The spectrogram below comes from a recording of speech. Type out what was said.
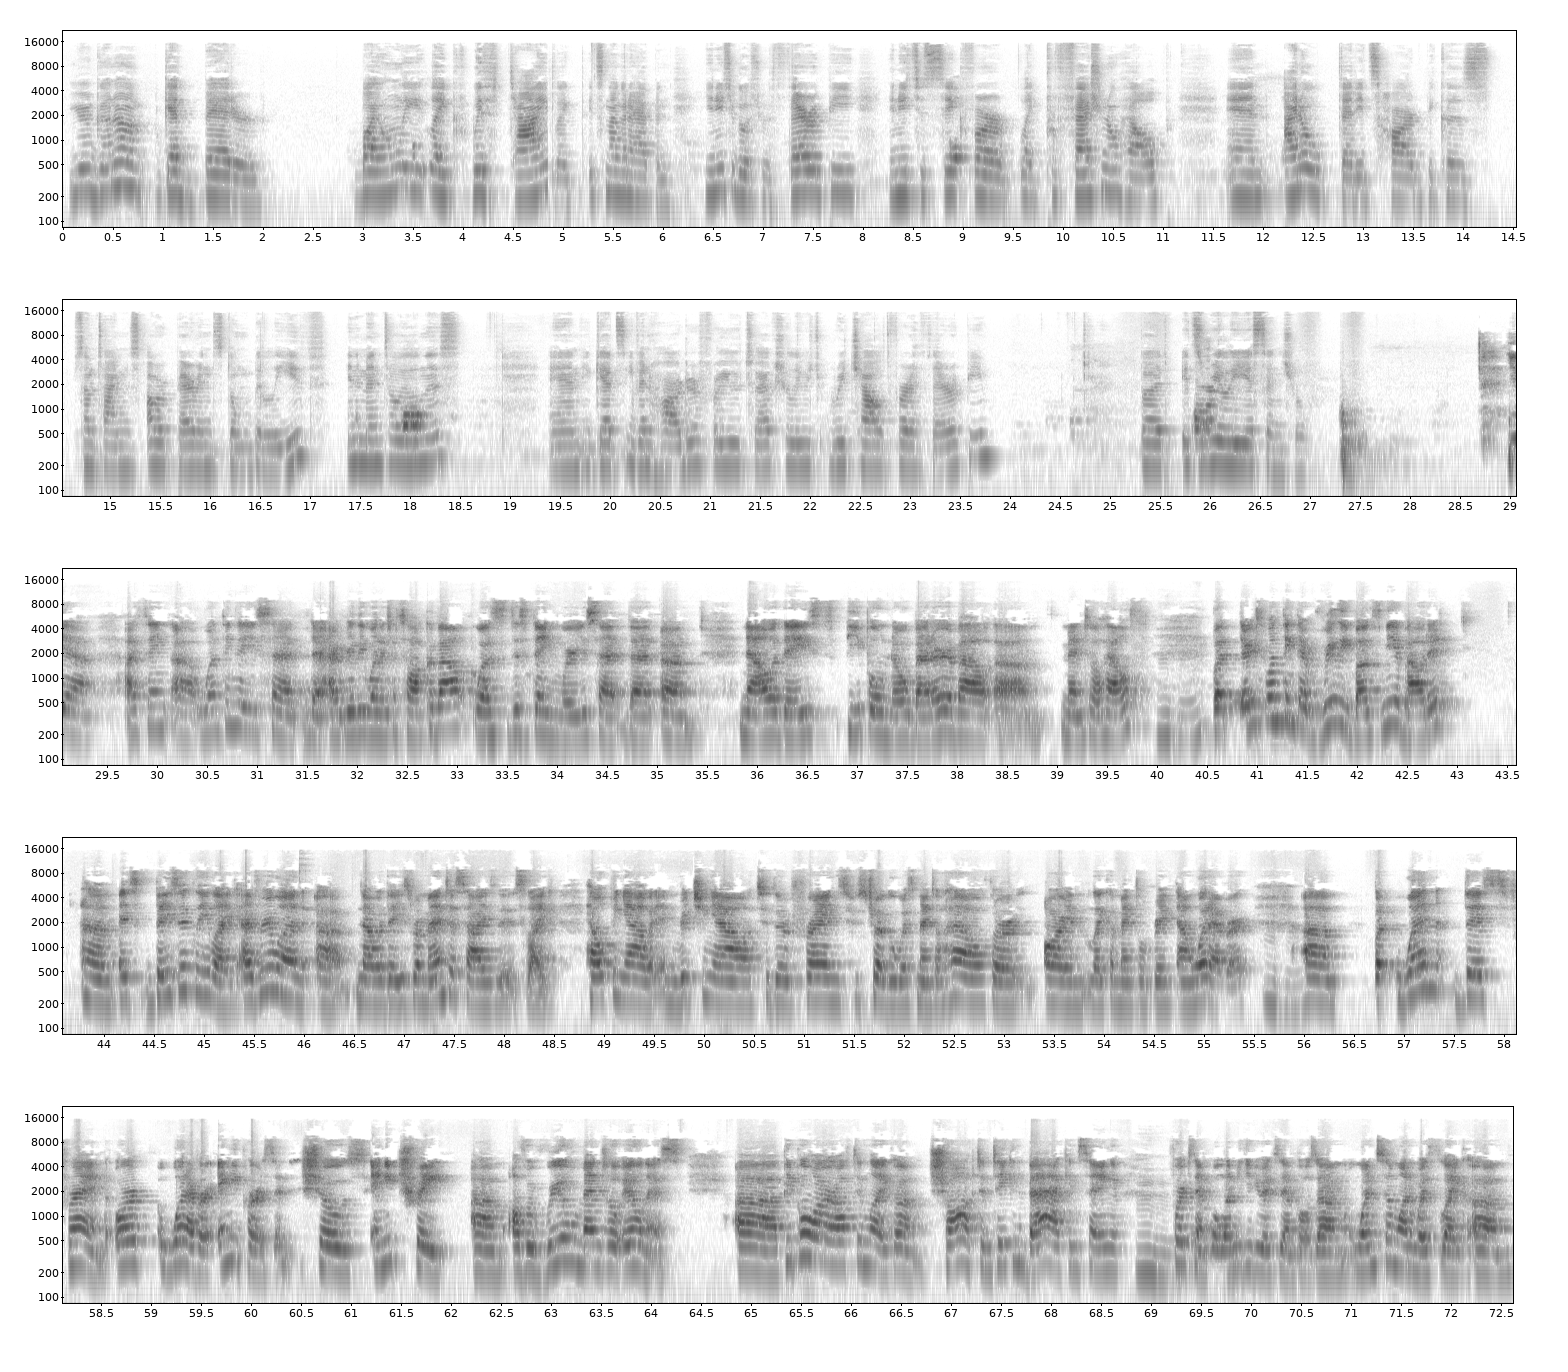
you're gonna get better by only like with time like it's not gonna happen. You need to go through therapy you need to seek for like professional help. And i know that it's hard because sometimes our parents don't believe in mental illness and it gets even harder for you to actually reach out for a therapy. But it's really essential yeah, I think uh, one thing that you said that I really wanted to talk about was this thing where you said that um, nowadays people know better about um, mental health. Mm-hmm. But there's one thing that really bugs me about it. Um, it's basically like everyone uh, nowadays romanticizes like helping out and reaching out to their friends who struggle with mental health or are in like a mental breakdown, whatever. Mm-hmm um, but when this friend or whatever, any person shows any trait um, of a real mental illness, uh, people are often like um, shocked and taken back and saying, mm-hmm. for example, let me give you examples. Um, when someone with like um,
